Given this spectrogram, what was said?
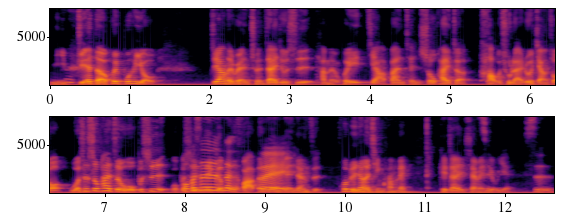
你觉得会不会有？这样的人存在，就是他们会假扮成受害者逃出来。如果讲说我是受害者，我不是，我不是那个不法的人员，这样子会不会有这样的情况呢？可以在下面留言。是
